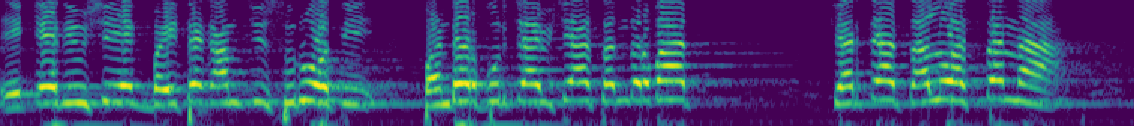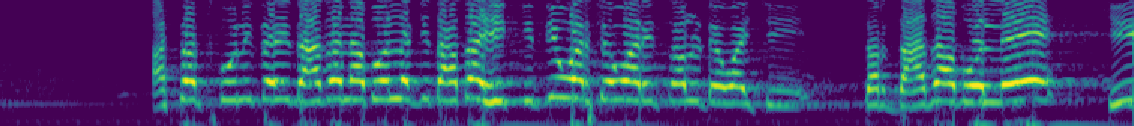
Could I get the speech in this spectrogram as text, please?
एके दिवशी एक बैठक आमची सुरू होती पंढरपूरच्या विषयासंदर्भात. चर्चा चालू असताना असंच कोणीतरी दादांना बोललं की दादा ही किती वर्ष वारी चालू ठेवायची? तर दादा बोलले की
